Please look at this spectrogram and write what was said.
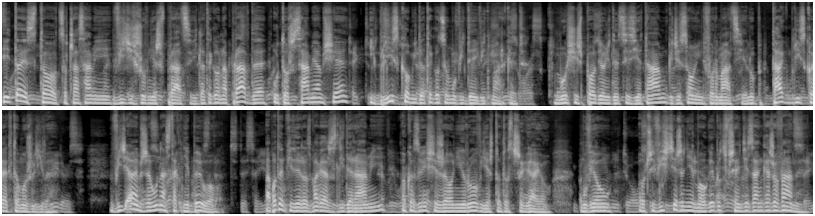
I to jest to, co czasami widzisz również w pracy. I dlatego naprawdę utożsamiam się i blisko mi do tego, co mówi David Market. Musisz podjąć decyzję tam, gdzie są informacje, lub tak blisko, jak to możliwe. Widziałem, że u nas tak nie było. A potem, kiedy rozmawiasz z liderami, okazuje się, że oni również to dostrzegają. Mówią, oczywiście, że nie mogę być wszędzie zaangażowany,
